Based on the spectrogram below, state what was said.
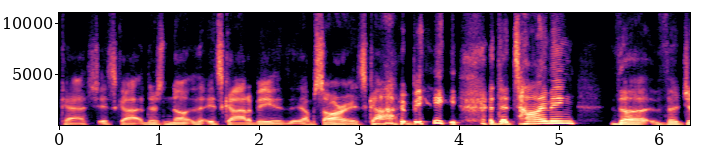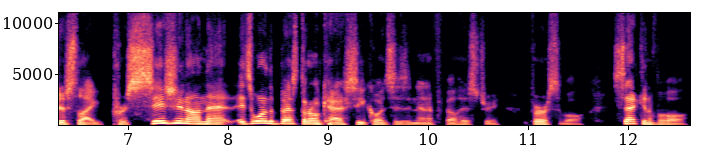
catch. It's got there's no it's got to be. I'm sorry, it's got to be the timing, the the just like precision on that. It's one of the best thrown catch sequences in NFL history. First of all, second of all,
